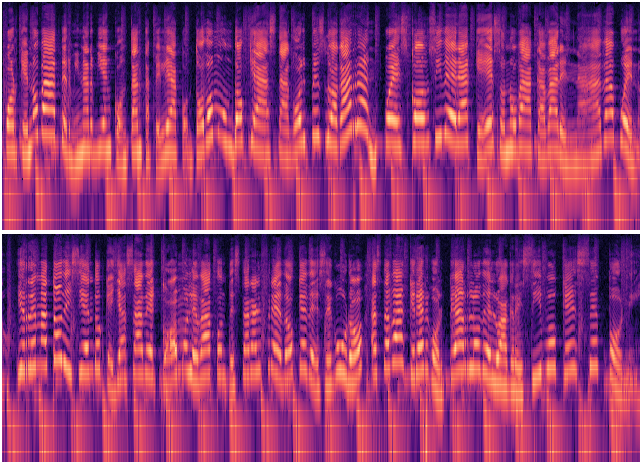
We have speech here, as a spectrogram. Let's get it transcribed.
porque no va a terminar bien con tanta pelea con todo mundo que hasta golpes lo agarran. Pues considera que eso no va a acabar en nada bueno. Y remató diciendo que ya sabe cómo le va a contestar a Alfredo, que de seguro hasta va a querer golpearlo de lo agresivo que se pone.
